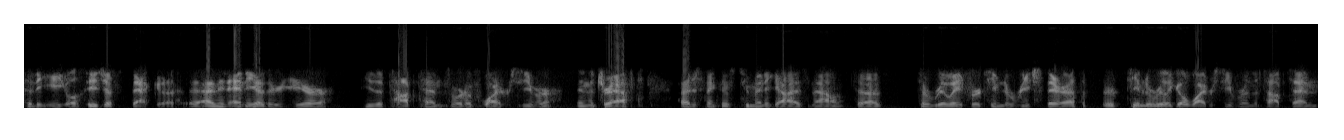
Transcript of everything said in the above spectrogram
to the Eagles. He's just that good. I mean, any other year, he's a top 10 sort of wide receiver in the draft. I just think there's too many guys now to to really for a team to reach there, at the team to really go wide receiver in the top ten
